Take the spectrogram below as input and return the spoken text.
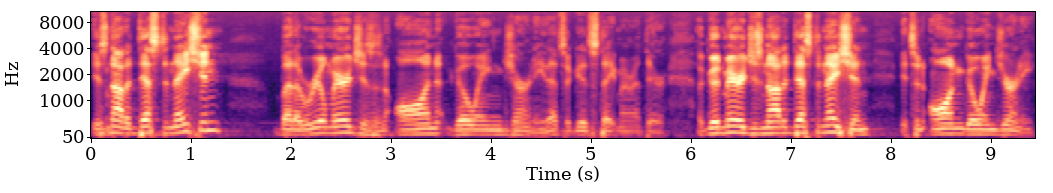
is not a destination, but a real marriage is an ongoing journey. That's a good statement right there. A good marriage is not a destination, it's an ongoing journey.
